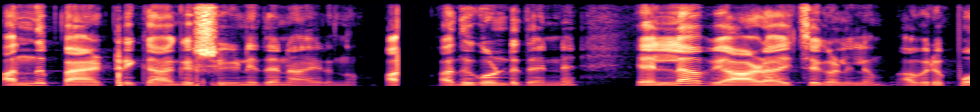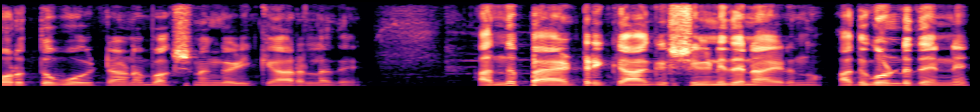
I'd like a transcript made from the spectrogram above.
അന്ന് പാട്രിക് ആകെ ക്ഷീണിതനായിരുന്നു. അതുകൊണ്ട് തന്നെ എല്ലാ വ്യാഴാഴ്ചകളിലും അവർ പുറത്തു പോയിട്ടാണ് ഭക്ഷണം കഴിക്കാറുള്ളത്. അന്ന് പാട്രിക് ആകെ ക്ഷീണിതനായിരുന്നു. അതുകൊണ്ട് തന്നെ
